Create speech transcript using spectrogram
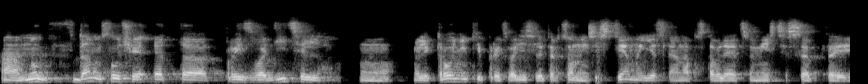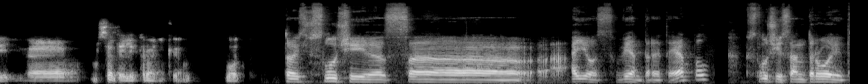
А, ну, в данном случае это производитель электроники, производитель операционной системы, если она поставляется вместе с этой, э, с этой электроникой. Вот. То есть в случае с э, iOS вендор это Apple, в случае с Android,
